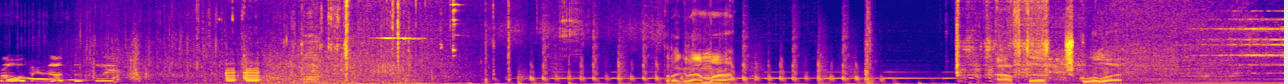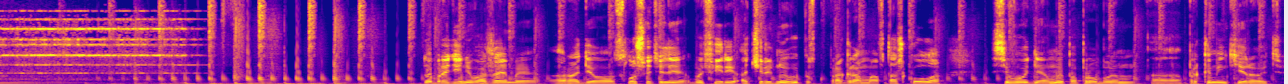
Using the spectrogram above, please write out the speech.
Право, привязаться, остановиться. Программа Автошкола. Добрый день, уважаемые радиослушатели. В эфире очередной выпуск программы «Автошкола». Сегодня мы попробуем э, прокомментировать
